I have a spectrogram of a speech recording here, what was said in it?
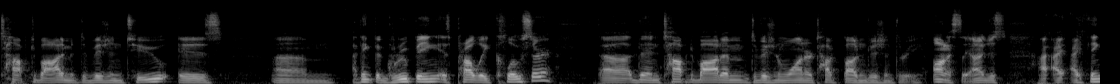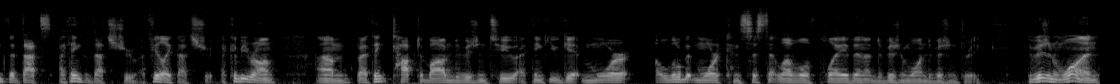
top to bottom at Division Two, is um, I think the grouping is probably closer uh, than top to bottom Division One or top to bottom Division Three. Honestly, I just I, I think that that's I think that that's true. I feel like that's true. I could be wrong, um, but I think top to bottom Division Two. I think you get more a little bit more consistent level of play than a Division One, Division Three. Division One,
